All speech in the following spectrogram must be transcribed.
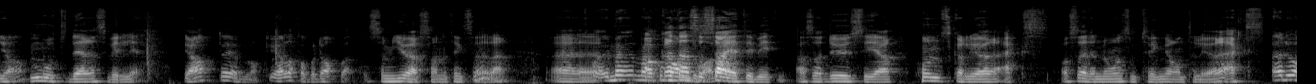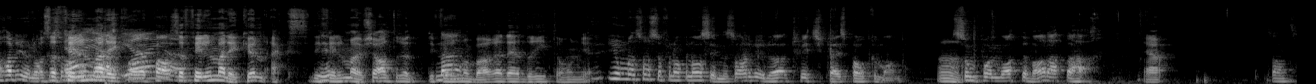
Ja, mot deres vilje. ja, det gjør det nok. I alle fall på dark web. Som gjør sånne ting som det der. Eh, Men- men akkurat den society-biten. Altså, du sier hun skal gjøre X, og så er det noen som tvinger henne til å gjøre X. Ja, du hadde jo noe Og så som- filmer de, ja, ja, ja. så filmer de kun X. De Ja. filmer jo ikke alt rundt. De Nei. filmer bare det dritet hun gjør. Jo, men sånn som for noen år siden, så hadde vi jo da Twitch Plays Pokémon. Mm. Som på en måte var dette her. Ja. Sant?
